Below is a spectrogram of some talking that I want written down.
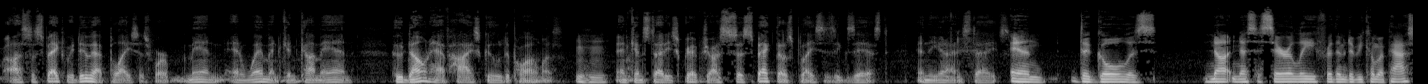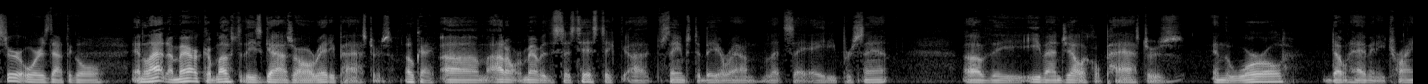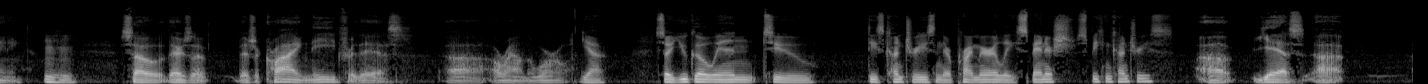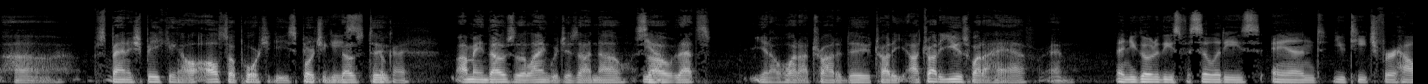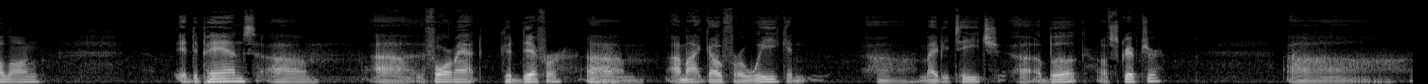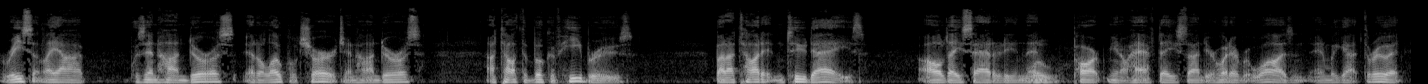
I suspect we do have places where men and women can come in who don't have high school diplomas Mhm. and can study scripture. I suspect those places exist in the United States. And the goal is not necessarily for them to become a pastor, or is that the goal? In Latin America, most of these guys are already pastors. Okay. Um, I don't remember the statistic. Uh, seems to be around, let's say, eighty percent of the evangelical pastors in the world don't have any training. hmm So there's a there's a crying need for this uh, around the world. Yeah. So you go into these countries, and they're primarily Spanish-speaking countries. Uh, yes, uh, uh, Spanish speaking, also Portuguese speaking. Portuguese. Those two. Okay. I mean, those are the languages I know. So Yeah. that's you know what I try to do. Try to I try to use what I have, and And you go to these facilities, and you teach for how long? it depends. Um, uh, the format could differ. Uh-huh. Um, I might go for a week and uh, maybe teach uh, a book of scripture. Uh, recently, I was in Honduras at a local church in Honduras. I taught the book of Hebrews, but I taught it in two days, all day Saturday and then Whoa. part, you know, half day Sunday or whatever it was, and, and we got through it.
